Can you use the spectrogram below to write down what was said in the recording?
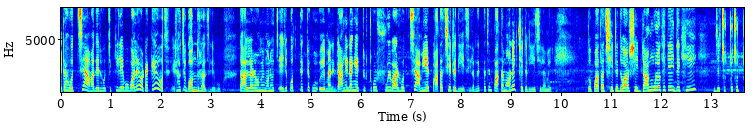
এটা হচ্ছে আমাদের হচ্ছে কি লেবু বলে ওটাকে? এটা হচ্ছে গন্ধরাজ লেবু। তো আল্লাহ রহমে মনে হচ্ছে, এই যে প্রত্যেকটা মানে ডাঙে ডাঙে একটু একটু করে ফুল বার হচ্ছে, আমি এর পাতা ছেটে দিয়েছিলাম। দেখতে পাচ্ছেন, পাতা আমি অনেক ছেটে দিয়েছিলাম এর। তো পাতা ছেটে দেওয়ার সেই ডাঙগুলো থেকেই দেখি যে ছোট্ট ছোট্ট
